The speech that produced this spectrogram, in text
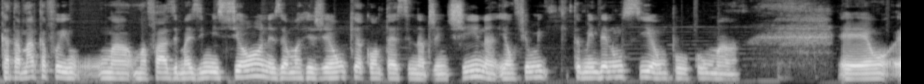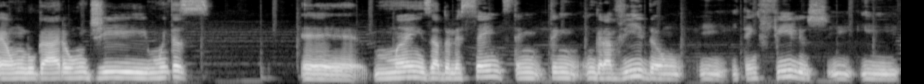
Catamarca foi uma, uma fase, mas em Misiones é uma região que acontece na Argentina e é um filme que também denuncia um pouco uma. É, é um lugar onde muitas é, mães, adolescentes tem, tem, engravidam e, e têm filhos, e, e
